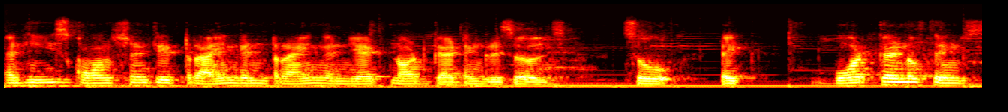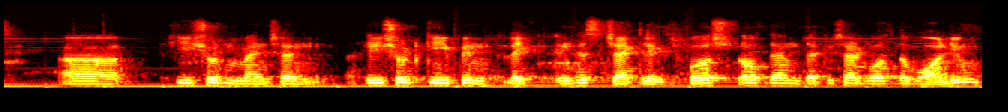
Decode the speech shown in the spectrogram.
and he is constantly trying and trying and yet not getting results. So, like, what kind of things uh, he should mention? He should keep in like in his checklist. First of them that you said was the volume,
